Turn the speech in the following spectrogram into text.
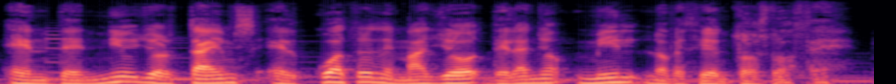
en The New York Times el 4 de mayo del año 1912.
